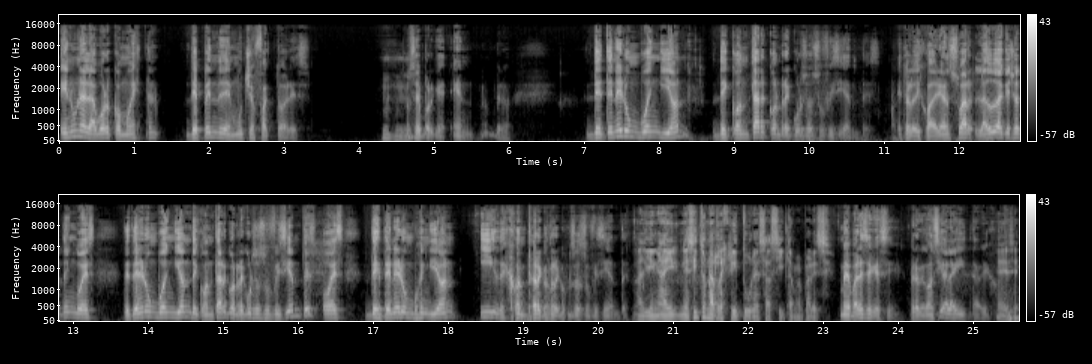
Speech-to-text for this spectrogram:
en una labor como esta, depende de muchos factores. No sé por qué, en, ¿no? pero de tener un buen guion, de contar con recursos suficientes. Esto lo dijo Adrián Suar. La duda que yo tengo es de tener un buen guion, de contar con recursos suficientes, o es de tener un buen guion y de contar con recursos suficientes. ¿no? Alguien ahí necesita una reescritura esa cita, me parece. Me parece que sí, pero que consiga la guita, viejo. Eh, sí.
